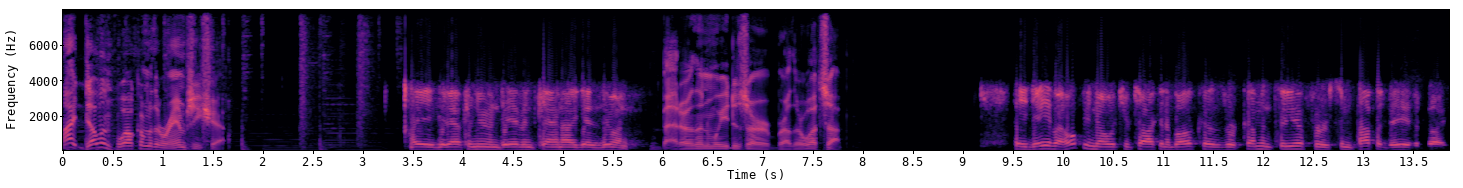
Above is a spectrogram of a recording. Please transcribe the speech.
Hi, Dylan. Welcome to the Ramsey Show. Hey, good afternoon, Dave and Ken. How you guys doing? Better than we deserve, brother. What's up? Hey, Dave. I hope you know what you're talking about because we're coming to you for some Papa Dave advice.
